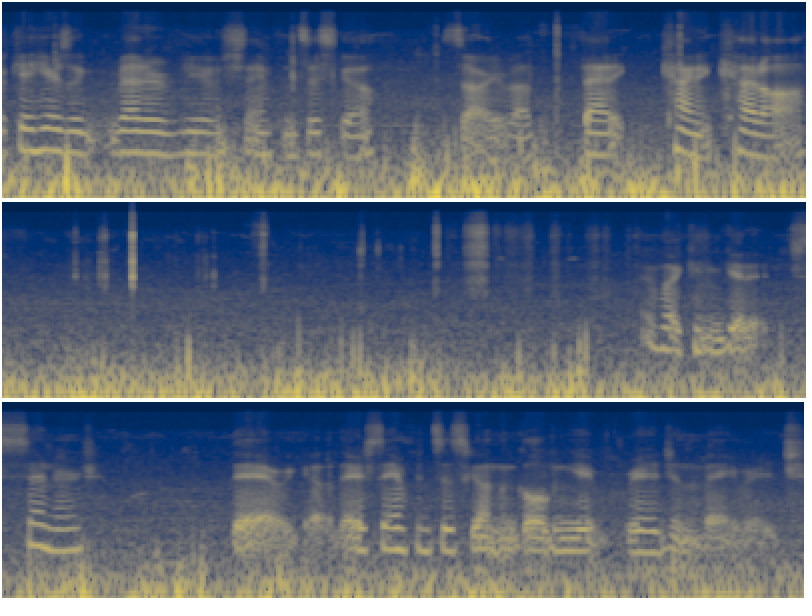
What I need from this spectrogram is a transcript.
Okay, here's a better view of San Francisco. Sorry about that, it kind of cut off. If I can get it centered. There we go. There's San Francisco and the Golden Gate Bridge and the Bay Bridge.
